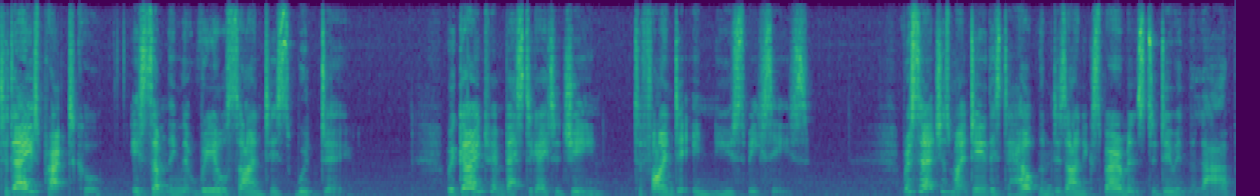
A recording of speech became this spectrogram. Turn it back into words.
Today's practical is something that real scientists would do. We're going to investigate a gene to find it in new species. Researchers might do this to help them design experiments to do in the lab,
